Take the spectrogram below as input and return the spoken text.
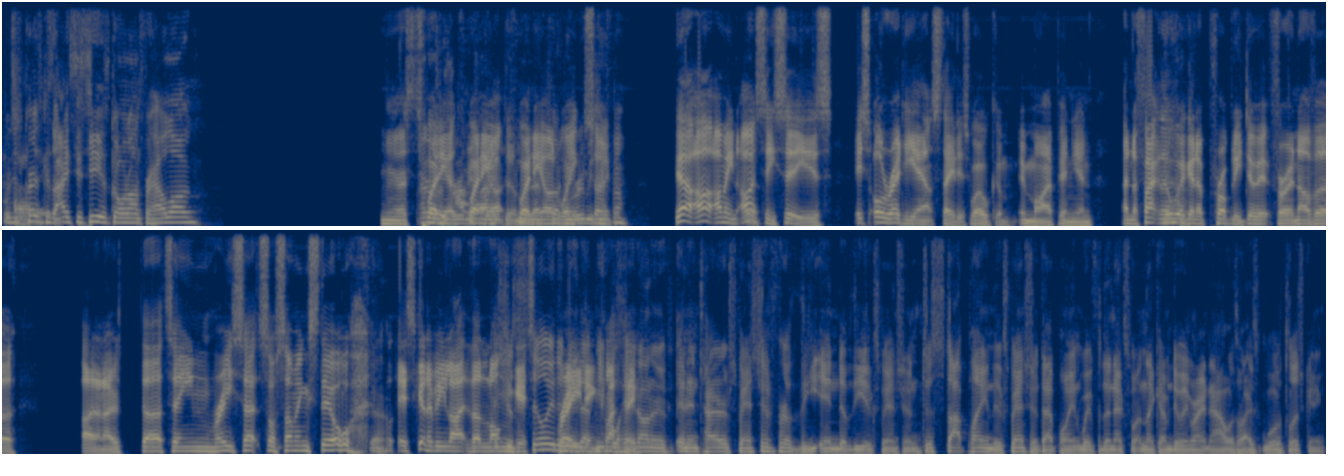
Which is crazy because ICC is going on for how long? Yeah, it's I know 20, Ruby 20, odd- 20 odd weeks so far. Yeah, I, I mean, Yeah. ICC is it's already outstayed its welcome, in my opinion. And the fact that Yeah. we're going to probably do it for another, I don't know, 13 resets or something still, Yeah. it's going to be like the It's longest just silly to me that people classic. hate on a- an entire expansion for the end of the expansion. Just stop playing the expansion at that point and wait for the next one, like I'm doing right now with Ice- with Lich King.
